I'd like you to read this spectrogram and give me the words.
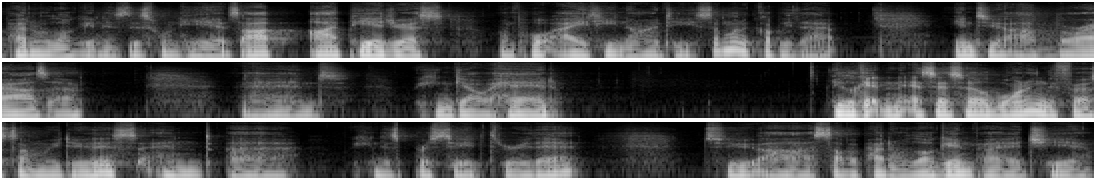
panel login is this one here. It's our IP address on port 8090. So I'm going to copy that into our browser and we can go ahead. You'll get an SSL warning the first time we do this and uh, we can just proceed through there to our panel login page here.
